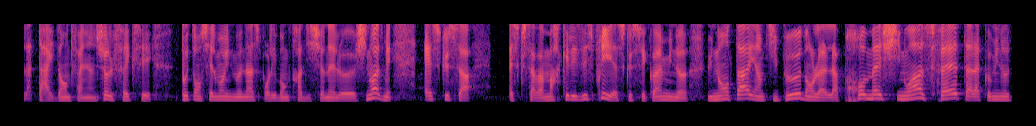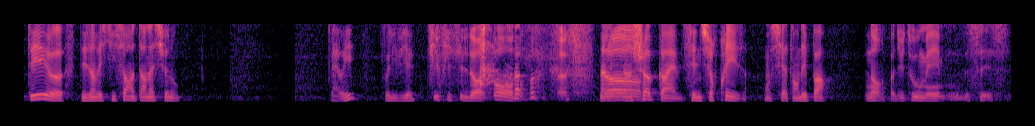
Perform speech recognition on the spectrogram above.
la taille d'Ant Financial fait que c'est potentiellement une menace pour les banques traditionnelles euh, chinoises. Mais est-ce que ça, est-ce que ça va marquer les esprits? Est-ce que c'est quand même une, une, entaille un petit peu dans la, promesse chinoise faite à la communauté euh, des investisseurs internationaux? Ben oui, Olivier. Difficile de répondre. non, mais c'est un choc quand même. C'est une surprise. On s'y attendait pas. Non, pas du tout. Mais c'est c'est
